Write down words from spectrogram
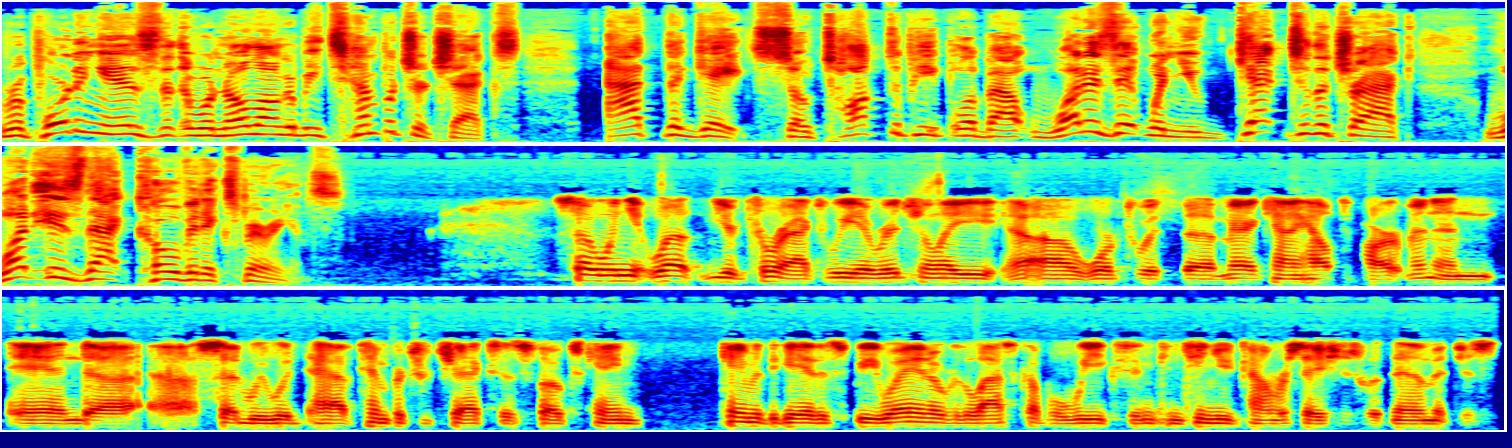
reporting is that there will no longer be temperature checks at the gates. So talk to people about what is it when you get to the track. What is that COVID experience? So when you well, you're correct. We originally uh, worked with the Marion County Health Department and and uh, uh, said we would have temperature checks as folks came came at the gate of the Speedway, and over the last couple of weeks and continued conversations with them, it just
